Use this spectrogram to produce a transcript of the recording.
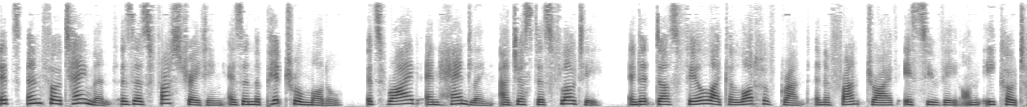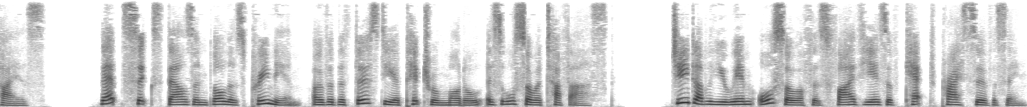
Its infotainment is as frustrating as in the petrol model, its ride and handling are just as floaty, and it does feel like a lot of grunt in a front drive SUV on eco tires. That $6,000 premium over the thirstier petrol model is also a tough ask. GWM also offers 5 years of capped price servicing.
